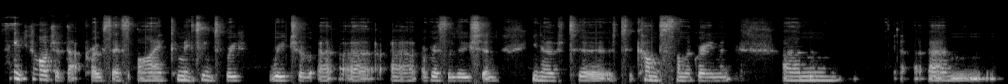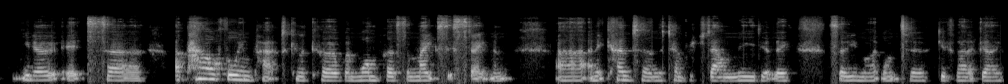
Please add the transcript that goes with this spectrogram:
take charge of that process by committing to re reach a, a, a, resolution, you know, to, to come to some agreement. Um, um, you know, it's uh, a powerful impact can occur when one person makes this statement uh, and it can turn the temperature down immediately. So you might want to give that a go.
